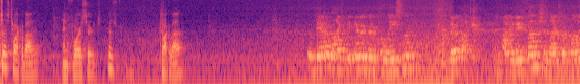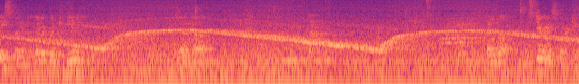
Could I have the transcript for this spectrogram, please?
Just talk about it. Enforcer, just talk about it. They're like the immigrant policeman. They're like, I mean, they function like the policemen in the immigrant community. And, uh, I don't know, it's a mysterious word to me.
